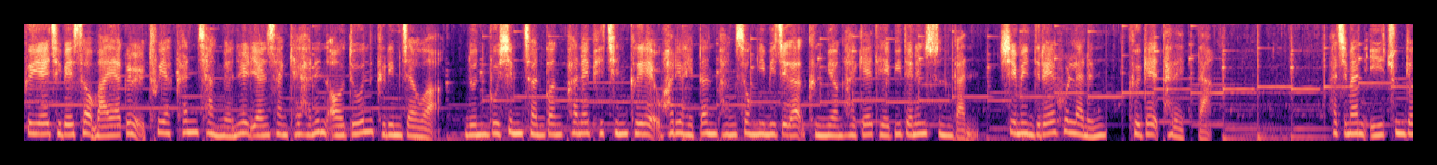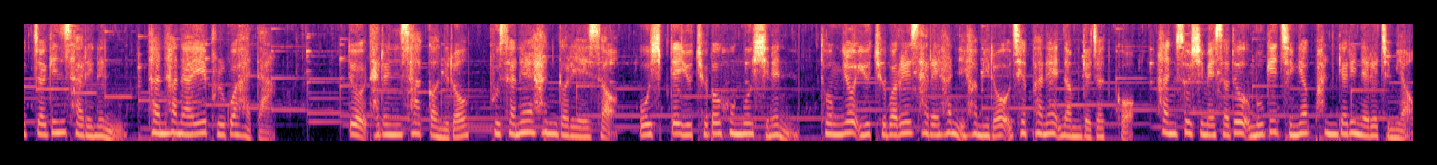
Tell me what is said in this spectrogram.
그의 집에서 마약을 투약한 장면을 연상케 하는 어두운 그림자와 눈부심 전광판에 비친 그의 화려했던 방송 이미지가 극명하게 대비되는 순간 시민들의 혼란은 극에 달했다. 하지만 이 충격적인 사례는 단 하나에 불과하다. 또 다른 사건으로 부산의 한 거리에서 50대 유튜버 홍모 씨는 동료 유튜버를 살해한 혐의로 재판에 넘겨졌고 항소심에서도 무기징역 판결이 내려지며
